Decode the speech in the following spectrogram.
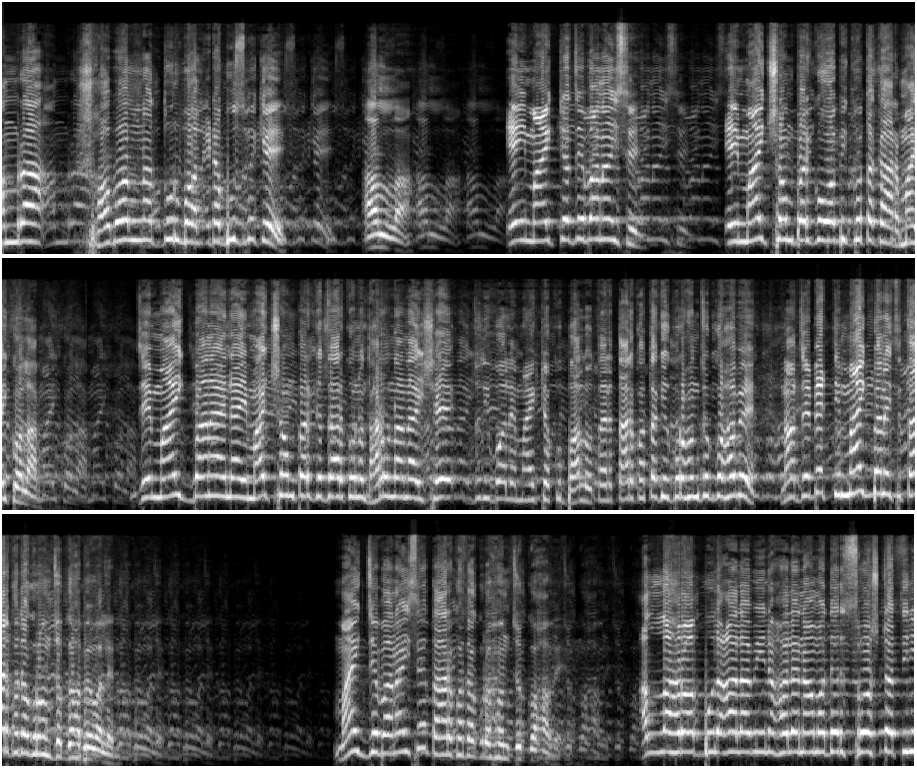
আমরা সবল না দুর্বল, এটা বুঝবে কে? আল্লাহ। এই মাইকটা যে বানাইছে, এই মাইক সম্পর্কে অভিজ্ঞতা কার? মাইকলার। যে মাইক বানায় নাই, মাইক সম্পর্কে যার কোনো ধারণা নাই, সে যদি বলে মাইকটা খুব ভালো, তাহলে তার কথা কি গ্রহণযোগ্য হবে? না, যে ব্যক্তি মাইক বানাইছে, তার কথা গ্রহণযোগ্য হবে বলেন। মাইক যে বানাইছে, তার কথা গ্রহণযোগ্য হবে। আল্লাহ রাব্বুল আলামিন হলেন আমাদের স্রষ্টা, তিনি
